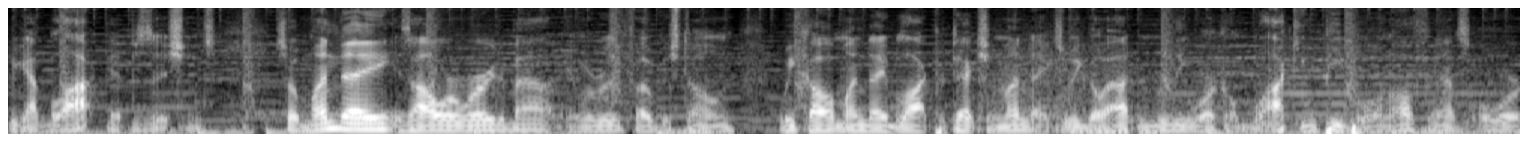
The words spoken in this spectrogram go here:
we got blocked at positions. So Monday is all we're worried about, and we're really focused on. We call Monday Block Protection Monday because we go out and really work on blocking people on offense or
